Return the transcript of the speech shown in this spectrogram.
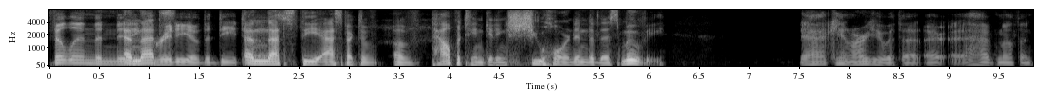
fill in the nitty gritty of the details. And that's the aspect of of Palpatine getting shoehorned into this movie. yeah, I can't argue with that. I, I have nothing.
